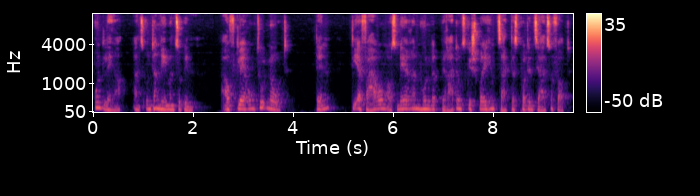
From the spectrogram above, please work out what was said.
und länger ans Unternehmen zu binden. Aufklärung tut Not, denn die Erfahrung aus mehreren hundert Beratungsgesprächen zeigt das Potenzial sofort.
